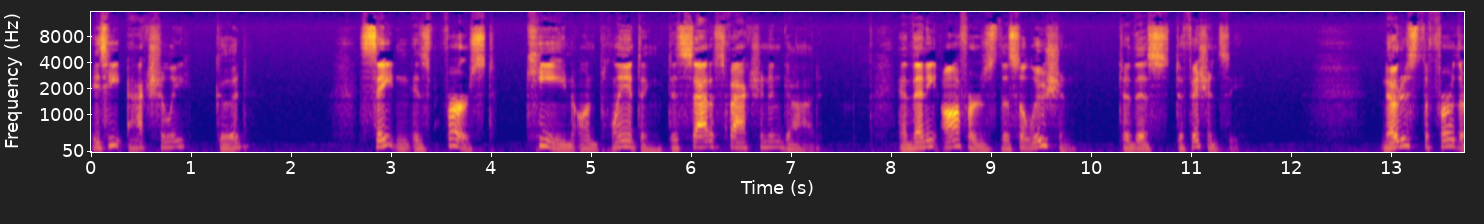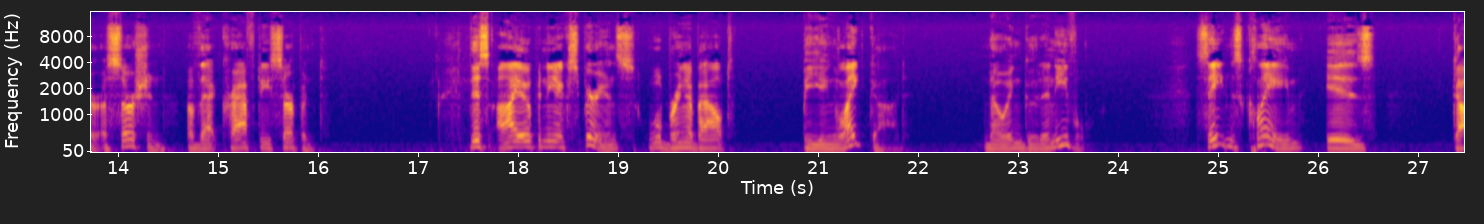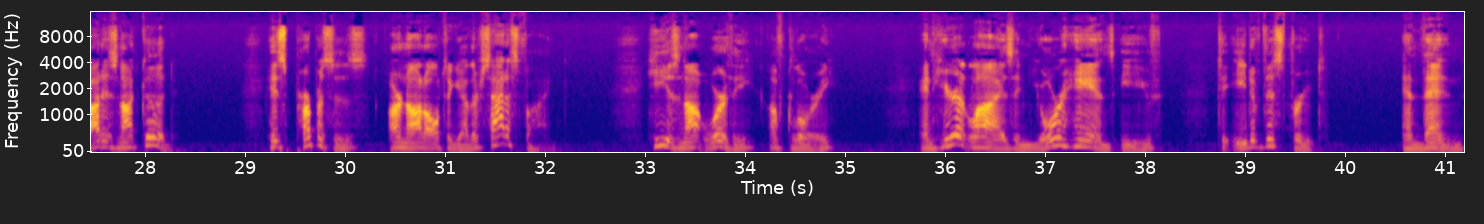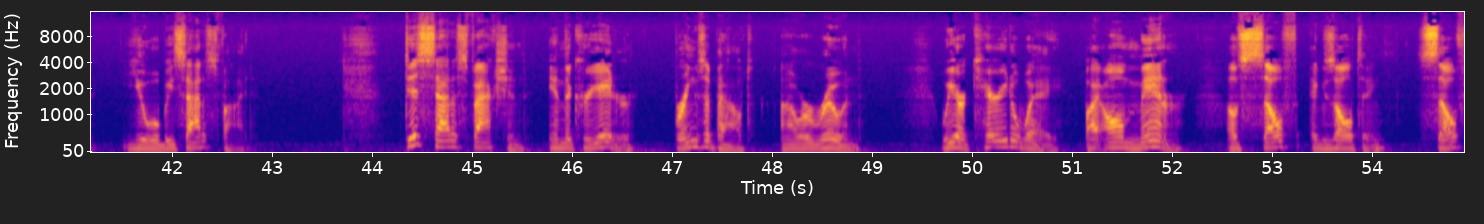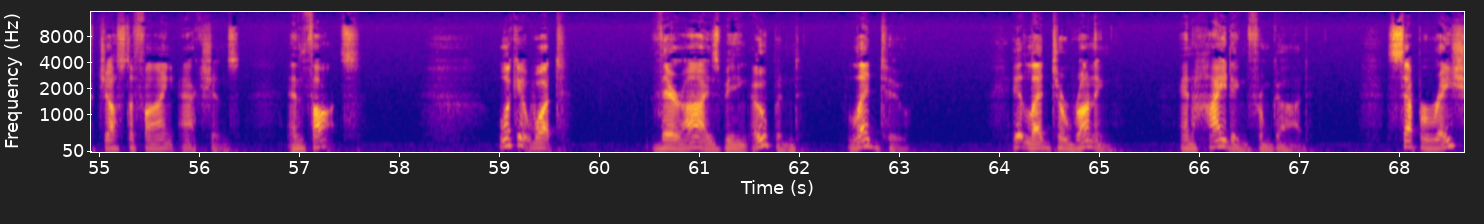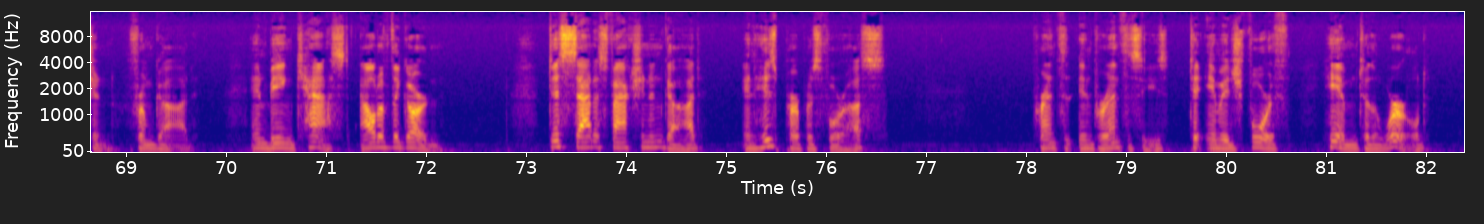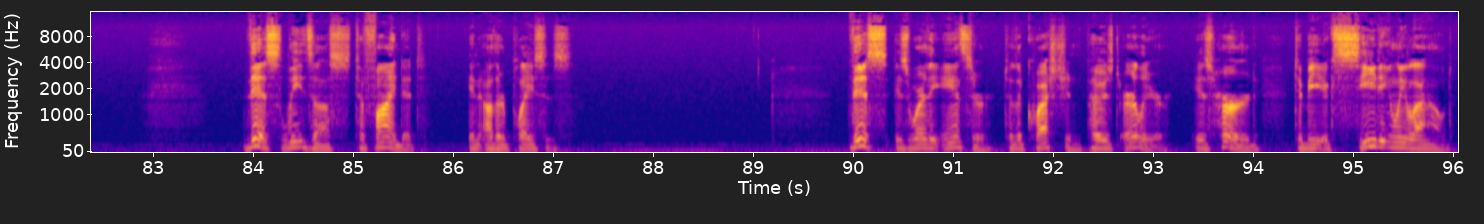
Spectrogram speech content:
Is he actually good? Satan is first keen on planting dissatisfaction in God, and then he offers the solution to this deficiency. Notice the further assertion of that crafty serpent. This eye opening experience will bring about being like God, knowing good and evil. Satan's claim is God is not good. His purposes are not altogether satisfying. He is not worthy of glory. And here it lies in your hands, Eve, to eat of this fruit, and then you will be satisfied. Dissatisfaction in the Creator brings about our ruin. We are carried away by all manner of self exalting, self justifying actions and thoughts. Look at what their eyes being opened led to. It led to running and hiding from God, separation from God, and being cast out of the garden. Dissatisfaction in God and His purpose for us, in parentheses, to image forth Him to the world. This leads us to find it in other places. This is where the answer to the question posed earlier is heard to be exceedingly loud.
